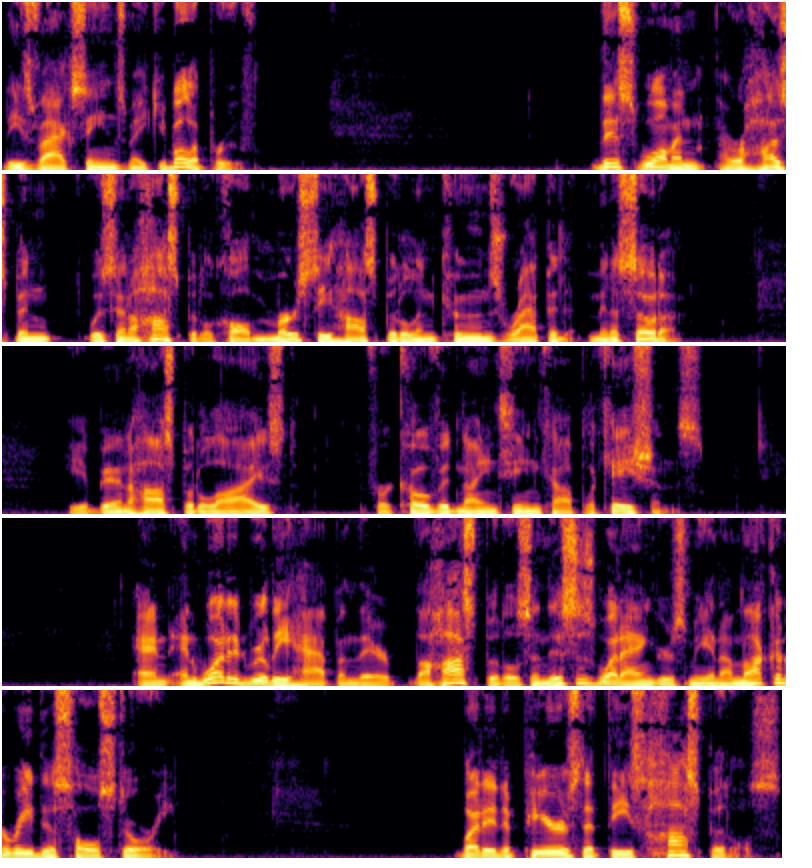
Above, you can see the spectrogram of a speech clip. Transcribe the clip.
these vaccines make you bulletproof. This woman, her husband, was in a hospital called Mercy Hospital in Coon Rapids, Minnesota. He had been hospitalized for COVID 19 complications. And, and what had really happened there, the hospitals, and this is what angers me, and I'm not going to read this whole story, but it appears that these hospitals,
